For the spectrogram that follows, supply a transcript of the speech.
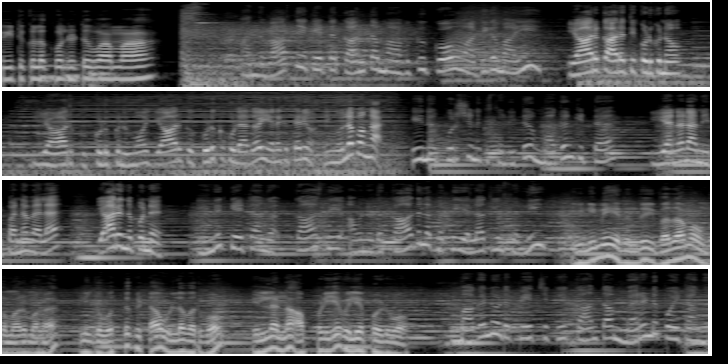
வீட்டுக்குள்ள கொண்டுட்டு வாமா. அந்த வார்த்தையை கேட்ட காந்தம்மாவுக்கு கோபம் அதிகமாயி யாருக்கு ஆரத்தி கொடுக்கணும்? யாருக்கு கொடுக்கணுமோ யாருக்கு கொடுக்க கூடாதோ எனக்கு தெரியும். நீங்க உள்ள போங்க. இன்னு புருஷனுக்கு சொல்லிட்டு மகன் கிட்ட என்னடா நீ பண்ண வேலை? யார் இந்த பொண்ணு? இன்னு கேட்டாங்க? காசி அவனோட காதல பத்தி எல்லாத்தையும் சொல்லி? இனிமே இருந்து இவதாம்மா உங்க மருமக. நீங்க ஒத்துக்கிட்டா உள்ள வருவோம். இல்லைன்னா அப்படியே வெளியே போயிடுவோம். மகனோட பேச்சுக்கு காந்தா மிரண்டு போயிட்டாங்க.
